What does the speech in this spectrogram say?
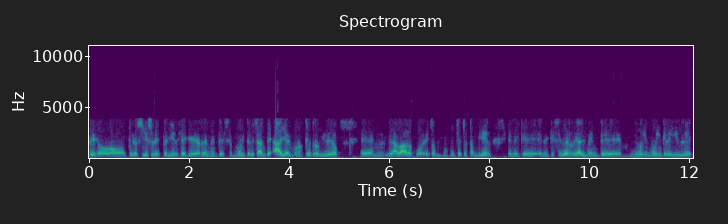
pero pero sí es una experiencia que realmente es muy interesante. Hay algunos que otros videos em, grabados por estos mismos muchachos también, en el que en el que se ve realmente muy muy increíble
